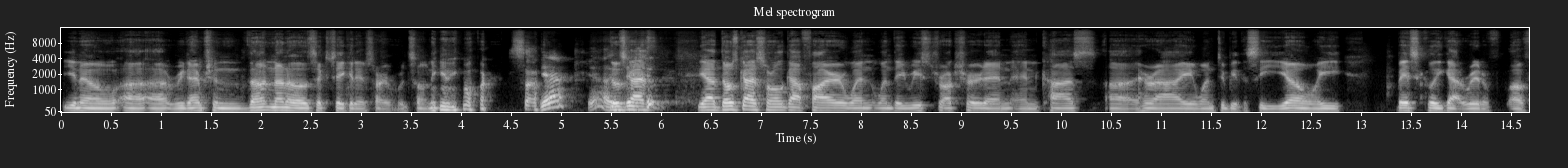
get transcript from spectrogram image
you know uh, uh redemption, none of those executives are with Sony anymore. So yeah, yeah, those guys. Yeah, those guys all got fired when when they restructured and and Kaz uh, Hirai went to be the CEO. He basically got rid of, of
